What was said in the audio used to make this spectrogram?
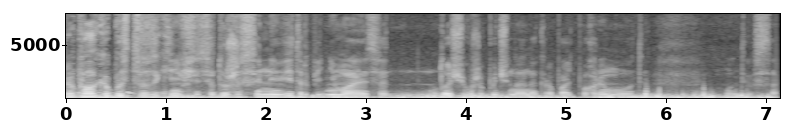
Рибалка швидко закінчується, дуже сильний вітер піднімається, дощ вже починає накрапати, погримувати. От і все.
